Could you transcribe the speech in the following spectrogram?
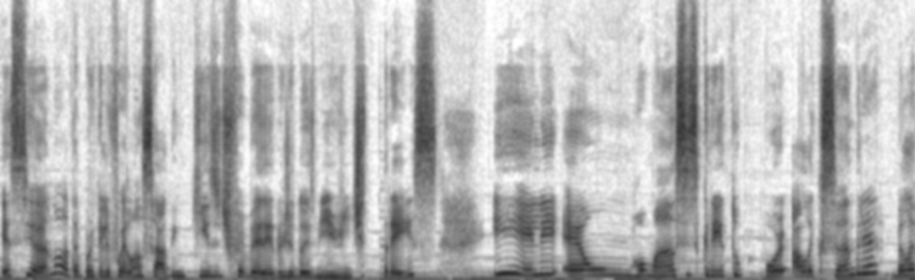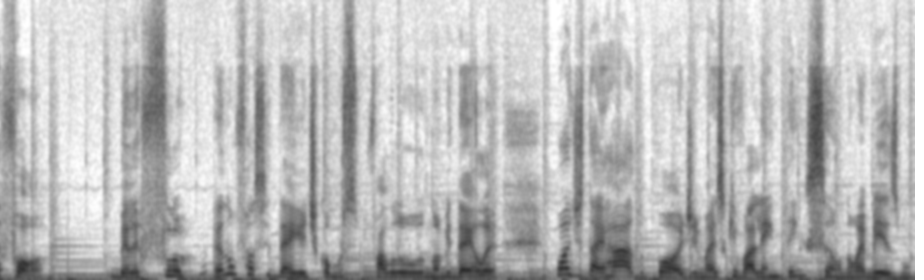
esse ano, até porque ele foi lançado em 15 de fevereiro de 2023. E ele é um romance escrito por Alexandre Belefort. Beleflu. Eu não faço ideia de como falo o nome dela. Pode estar errado? Pode, mas o que vale é a intenção, não é mesmo?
